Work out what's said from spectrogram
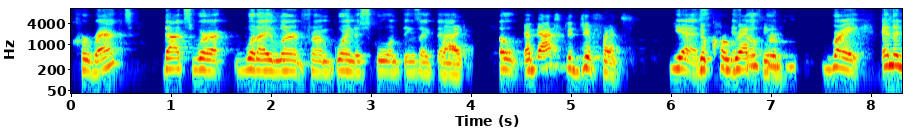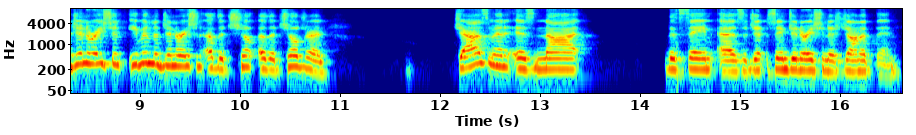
correct, that's where what I learned from going to school and things like that. Right. So And that's the difference. yes, The correcting. Right, and the generation, even the generation of the chil- of the children, Jasmine is not the same as the gen- same generation as Jonathan.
